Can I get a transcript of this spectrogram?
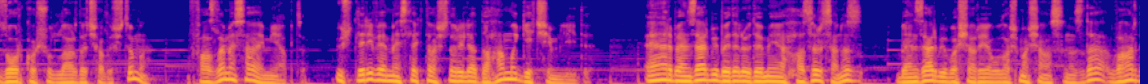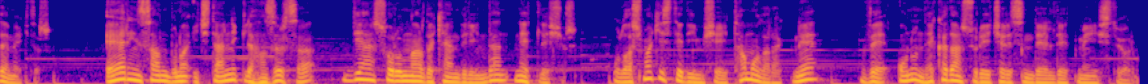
Zor koşullarda çalıştı mı? Fazla mesai mi yaptı? Üstleri ve meslektaşlarıyla daha mı geçimliydi? Eğer benzer bir bedel ödemeye hazırsanız benzer bir başarıya ulaşma şansınız da var demektir. Eğer insan buna içtenlikle hazırsa diğer sorunlar da kendiliğinden netleşir. Ulaşmak istediğim şey tam olarak ne ve onu ne kadar süre içerisinde elde etmeyi istiyorum.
